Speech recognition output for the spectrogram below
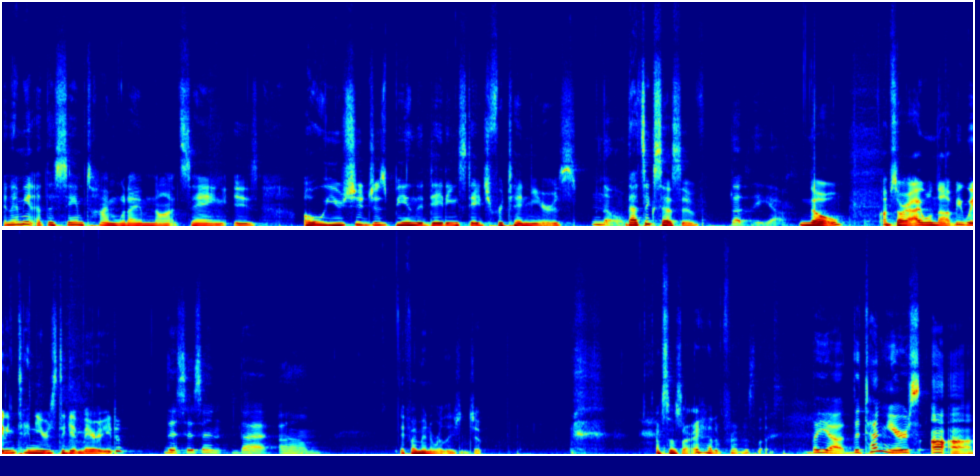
And I mean, at the same time, what I am not saying is, oh, you should just be in the dating stage for 10 years. No, That's excessive. but yeah, No. I'm sorry, I will not be waiting 10 years to get married this isn't that. Um, if I'm in a relationship. I'm so sorry, I had to preface that. but yeah, the ten years. Uh uh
